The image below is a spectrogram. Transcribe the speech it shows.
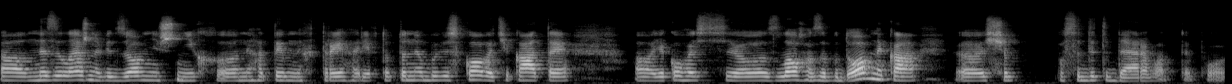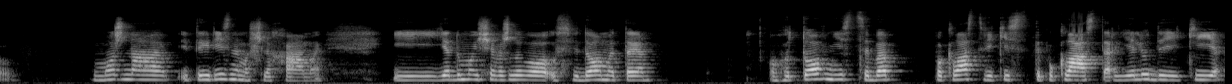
е, незалежно від зовнішніх е, негативних тригерів. Тобто не обов'язково чекати якогось злого забудовника, щоб посадити дерево. Типу, можна йти різними шляхами. І я думаю, ще важливо усвідомити готовність себе покласти в якийсь типу кластер. Є люди, які е,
